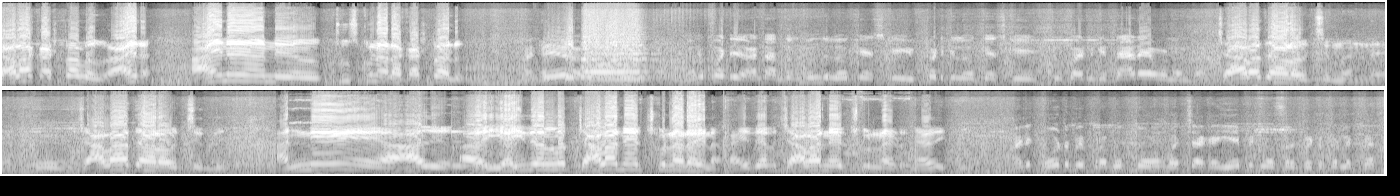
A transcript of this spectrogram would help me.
చాలా కష్టాలు. ఆయన ఆయన చూసుకున్నాడు ఆ కష్టాలు. మునుపటి అంటే అంతకు ముందు లోకేష్కి ఇప్పటికి లోకేష్కి చూపాటికి తేడా ఏమైనా ఉందా? చాలా తేడా వచ్చిందండి. చాలా తేడా వచ్చింది. అన్నీ ఐదేళ్ళలో చాలా నేర్చుకున్నాడు ఆయన. ఐదేళ్ళు చాలా నేర్చుకున్నాడు అది. అంటే కూటమి ప్రభుత్వం వచ్చాక ఏపీకి వస్తున్న పెట్టుబడులు గత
